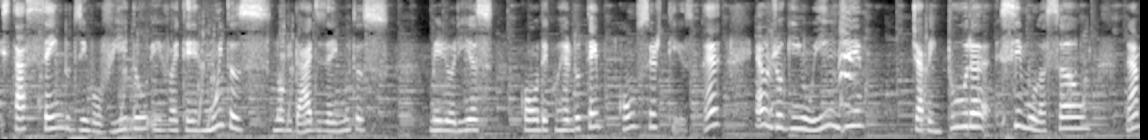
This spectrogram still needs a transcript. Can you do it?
está sendo desenvolvido e vai ter muitas novidades aí, muitas melhorias com o decorrer do tempo, com certeza, né? É um joguinho indie de aventura, simulação, né?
